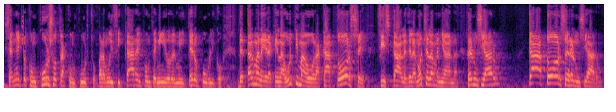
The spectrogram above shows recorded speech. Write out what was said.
se han hecho concurso tras concurso para modificar el contenido del Ministerio Público de tal manera que en la última hora 14 fiscales de la noche a la mañana renunciaron. 14 renunciaron.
